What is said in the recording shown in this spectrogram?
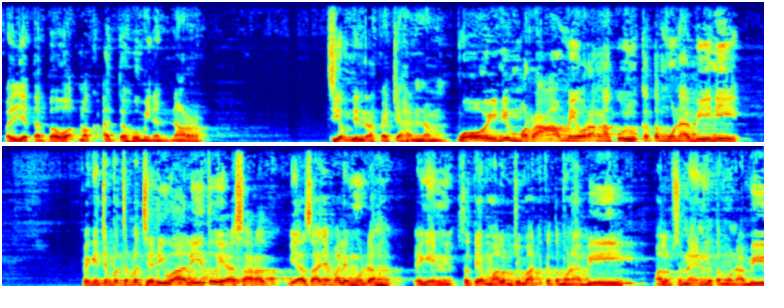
bawa maq'adahu minan nar. Siap di neraka jahanam. Wow, ini merame orang aku ketemu Nabi ini. Pengen cepat-cepat jadi wali itu ya syarat biasanya paling mudah. Pengen setiap malam Jumat ketemu Nabi, malam Senin ketemu Nabi,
